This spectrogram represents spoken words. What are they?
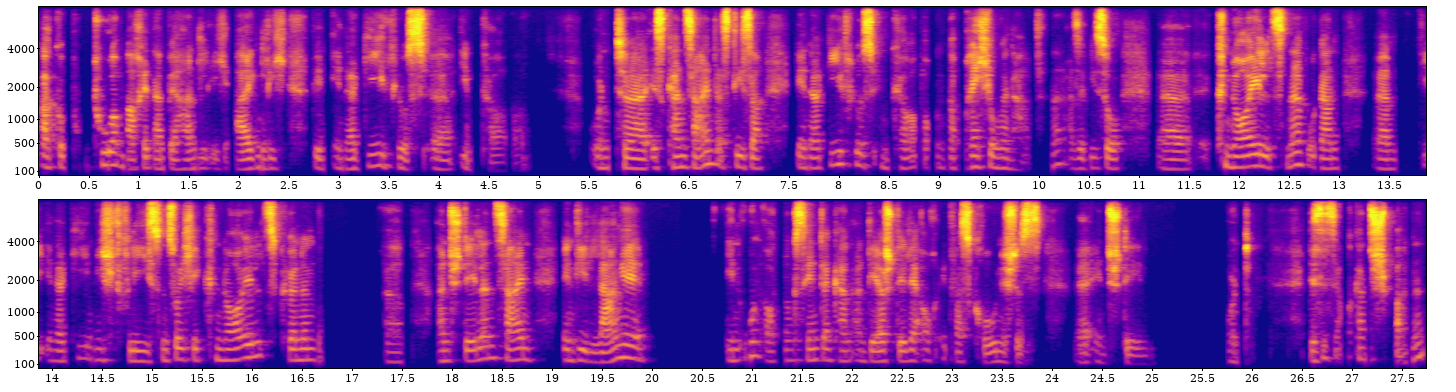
Akupunktur mache, dann behandle ich eigentlich den Energiefluss äh, im Körper. Und äh, es kann sein, dass dieser Energiefluss im Körper Unterbrechungen hat. Ne? Also wie so äh, Knäuels, ne? wo dann ähm, die Energie nicht fließt. Und solche Knäuels können äh, an Stellen sein, wenn die lange in Unordnung sind, dann kann an der Stelle auch etwas Chronisches äh, entstehen. Und das ist auch ganz spannend,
